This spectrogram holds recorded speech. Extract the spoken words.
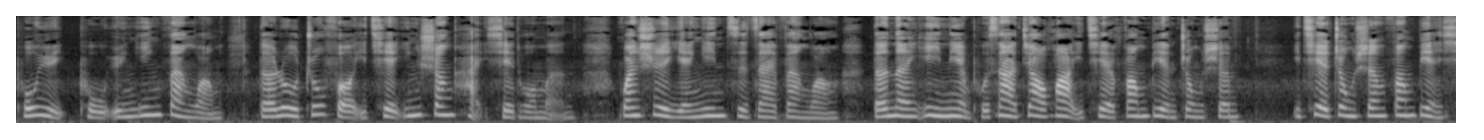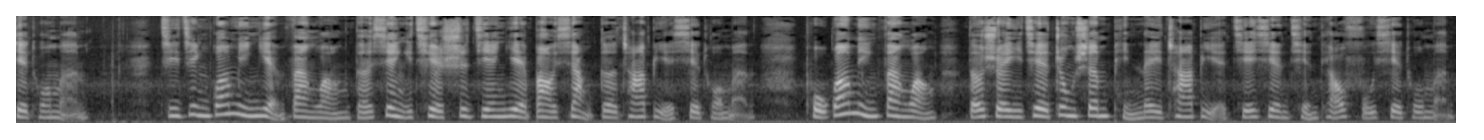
普语普云音梵王得入诸佛一切音声海解脱门；观世言音自在梵王。得能意念菩萨教化一切方便众生，一切众生方便解脱门，极尽光明眼梵王得现一切世间业报相各差别解脱门，普光明梵王得随一切众生品类差别皆现前条幅解脱门。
